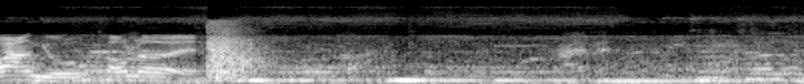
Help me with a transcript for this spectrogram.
ว่างอยู่เข้าเลย ต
